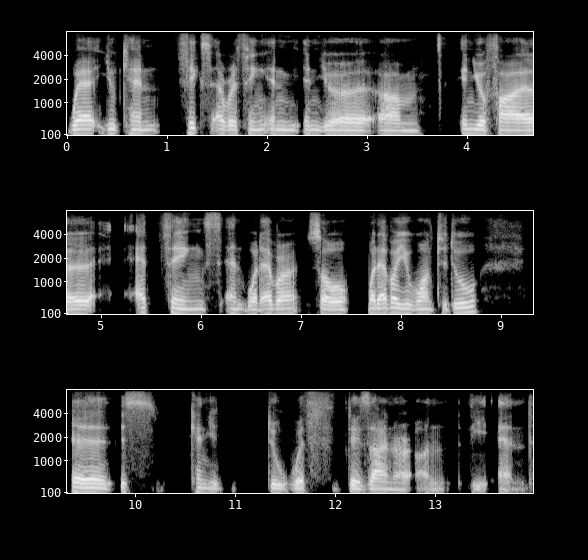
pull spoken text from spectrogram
where you can fix everything in, in your um, in your file, add things and whatever. So whatever you want to do uh, is can you do with designer on the end.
